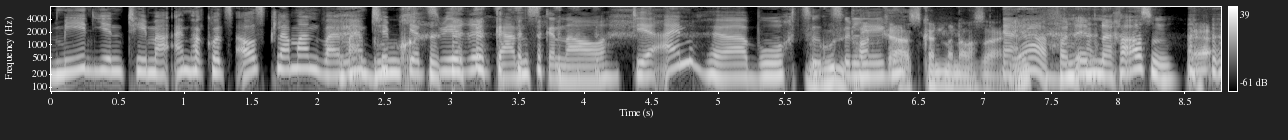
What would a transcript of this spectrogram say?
Medienthema einmal kurz ausklammern, weil mein Hörbuch. Tipp jetzt wäre ganz genau, dir ein Hörbuch zuzulegen. Ein Podcast könnte man auch sagen. Ja, ja von innen nach außen. Ja.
